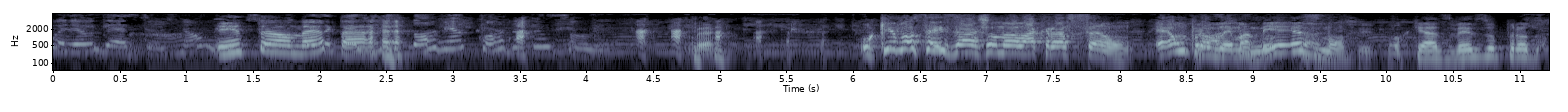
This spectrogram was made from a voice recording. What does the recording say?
os héteros, realmente. Então, né, Coisa que tá. A gente dorme e acorda pensando. O que vocês acham da lacração? É um problema mesmo? Porque às vezes o produto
